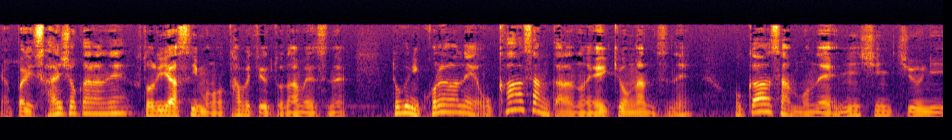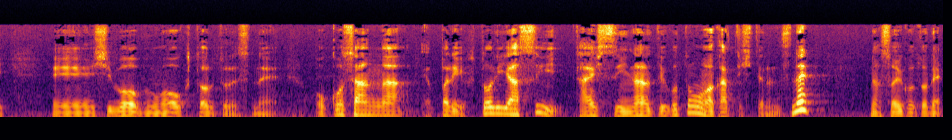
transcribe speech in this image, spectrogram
やっぱり最初からね太りやすいものを食べてるとダメですね。特にこれはねお母さんからの影響があるんですね。お母さんもね妊娠中に、えー、脂肪分を多く取るとですねお子さんがやっぱり太りやすい体質になるということも分かってきてるんですね。ま、そういうことで、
